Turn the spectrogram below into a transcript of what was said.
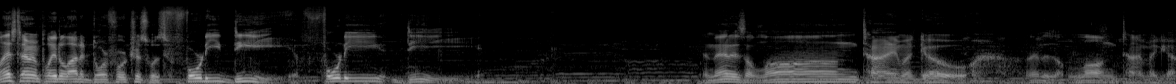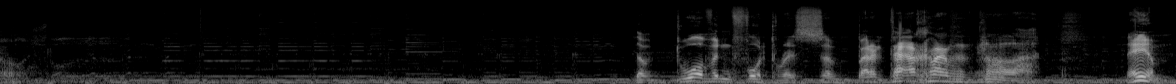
Last time I played a lot of Dwarf Fortress was 40D. 40D. And that is a long time ago. That is a long time ago. The Dwarven Fortress of Bertha. Damn.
